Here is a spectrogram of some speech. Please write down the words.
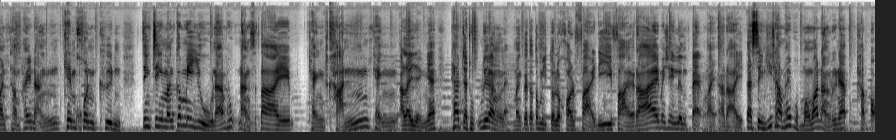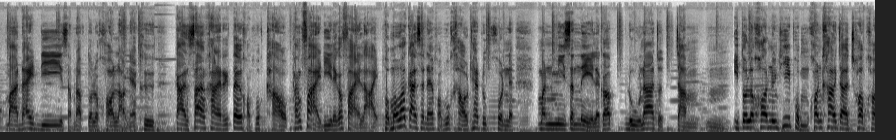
มันทำให้หนังเข้มข้นขึ้น จริง ๆ มันก็มีอยู่นะพวกหนังสไตล์แข่งขันแข่งอะไรอย่างเงี้ยแทบจะทุกเรื่องแหละมันก็จะต้องมีตัวละครฝ่ายดีฝ่ายร้าย ไม่ใช่เรื่องแปลกใหม่อะไร แต่สิ่งที่ทำให้ผมมองว่าหนังเรื่องนี้ทำออกมาได้ดีสำหรับตัวละครเหล่านี้คือ การสร้างคาแรคเตอร์ของพวกเขาทั้งฝ่ายดีและก็ฝ่ายร้าย ผมมองว่าการแสดงของพวกเขาแทบทุกคนเนี่ยมันมีเสน่ห์แล้วก็ดูน่าจดจำอืมอีกตัวละครหนึ่งที่ผมค่อนข้างจะชอบเขา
